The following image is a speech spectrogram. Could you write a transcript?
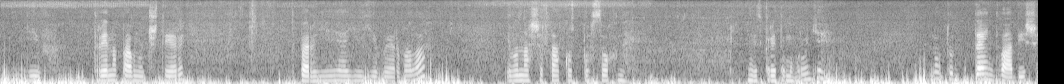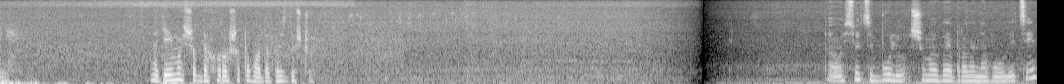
днів три, напевно, чотири. Тепер я її вирвала. І вона ще так от посохне на відкритому ґрунті. Ну, тут день-два більше ні. Надіємось, що буде хороша погода без дощу. Ось цю цибулю, що ми вибрали на вулиці.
